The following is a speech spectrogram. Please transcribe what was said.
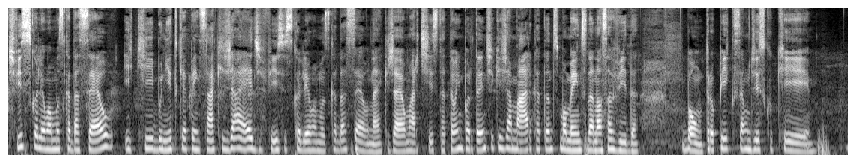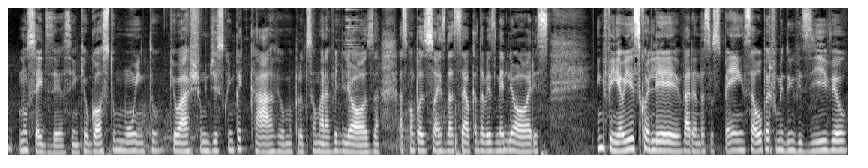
difícil escolher uma música da Cel e que bonito que é pensar que já é difícil escolher uma música da Cel, né? Que já é uma artista tão importante que já marca tantos momentos da nossa vida. Bom, Tropics é um disco que não sei dizer assim, que eu gosto muito, que eu acho um disco impecável, uma produção maravilhosa, as composições da Cel cada vez melhores. Enfim, eu ia escolher Varanda Suspensa ou Perfume do Invisível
